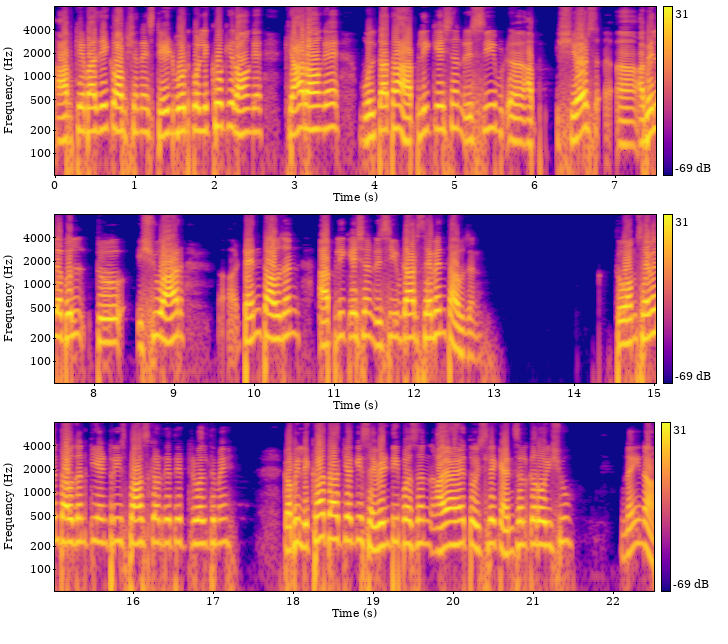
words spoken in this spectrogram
आपके पास एक ऑप्शन है, स्टेट बोर्ड को लिखो कि रॉन्ग है। क्या रॉन्ग है? बोलता था, application receive shares available to issue are ten thousand, application received are seven thousand. तो हम सेवन थाउज़ेंड की एंट्रीज पास कर देते ट्वेल्थ में। कभी लिखा था क्या कि सेवेंटी परसेंट आया है तो इसलिए कैंसिल करो इशू? नहीं ना,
